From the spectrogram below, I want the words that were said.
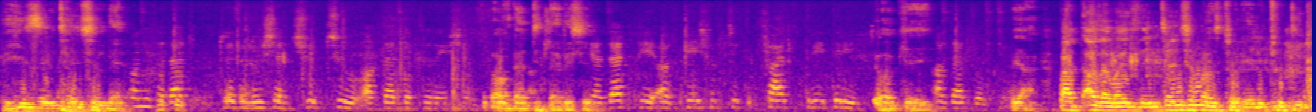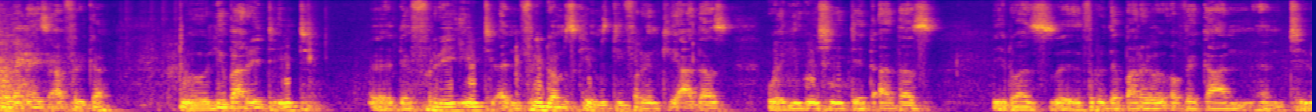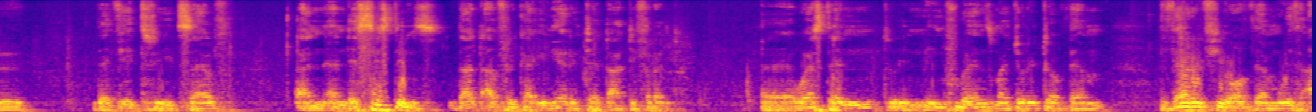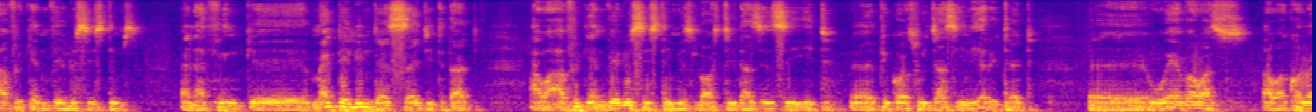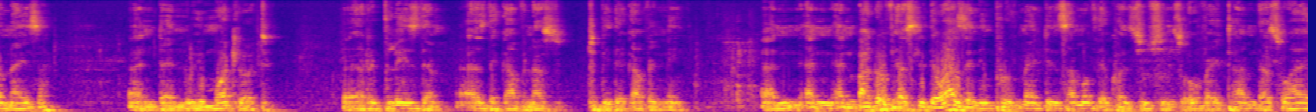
his intention then. Only for that resolution two, two of that declaration. of that declaration. Yeah, that page, uh, page fifty-five, three, three Okay. of that book. Yeah, but otherwise the intention was to really to decolonize Africa, to liberate it, uh, the free it, and freedom schemes differently. Others were negotiated, others it was uh, through the barrel of a gun until the victory itself. And, and the systems that Africa inherited are different. Uh, Western influence, majority of them, very few of them with African value systems. And I think uh, Magdalene just said it that our African value system is lost. He doesn't see it uh, because we just inherited uh, whoever was our colonizer and then we modeled, uh, replaced them as the governors to be the governing. And, and, and but obviously there was an improvement in some of the constitutions over time. That's why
